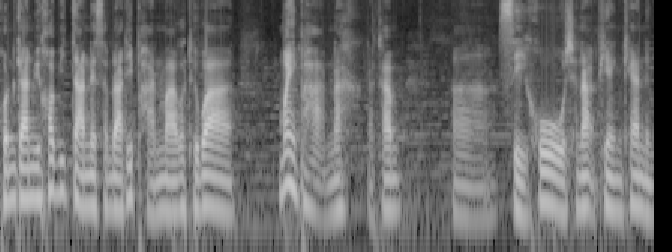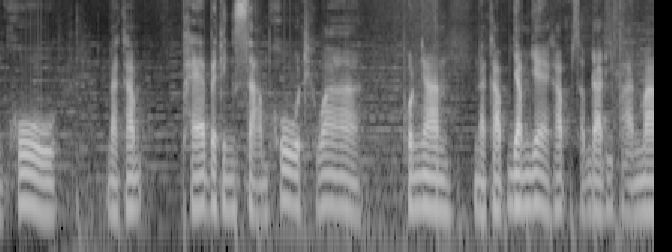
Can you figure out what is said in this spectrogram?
ผลการวิเคราะห์วิจารณ์ในสัปดาห์ที่ผ่านมาก็ถือว่าไม่ผ่านนะนะครับสี่คู่ชนะเพียงแค่ 1 คู่นะครับแพ้ไปถึง 3 คู่ถือว่าผลงานนะครับย่ำแย่ครับสัปดาห์ที่ผ่านมา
